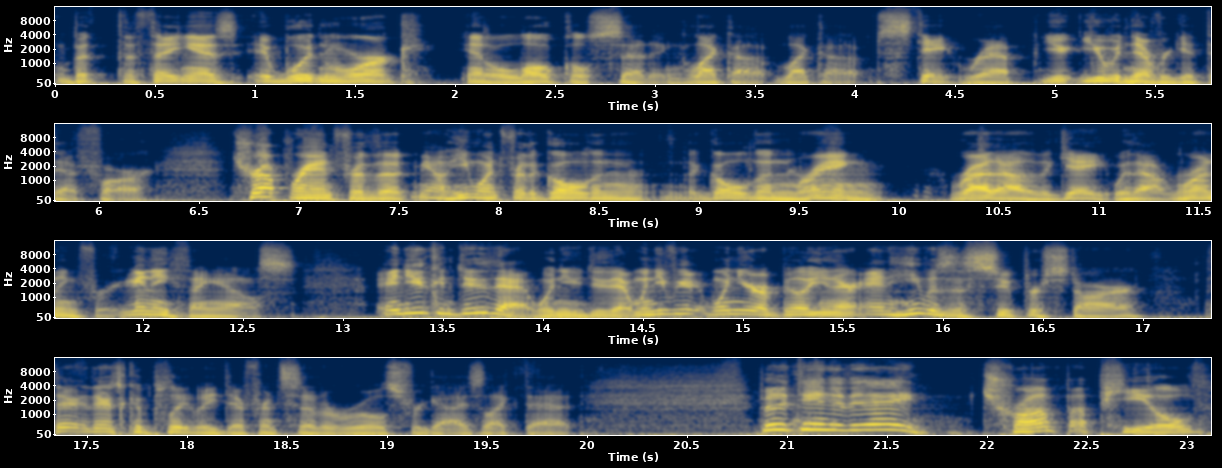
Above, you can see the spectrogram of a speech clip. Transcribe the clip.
but the thing is, it wouldn't work in a local setting, like a like a state rep. You you would never get that far. Trump ran for the you know he went for the golden the golden ring right out of the gate without running for anything else. And you can do that when you do that when you when you're a billionaire. And he was a superstar. There, there's completely different set of rules for guys like that. But at the end of the day, Trump appealed,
